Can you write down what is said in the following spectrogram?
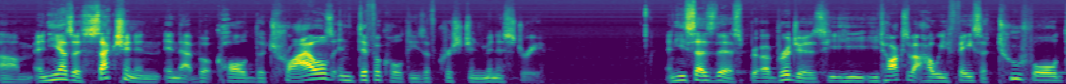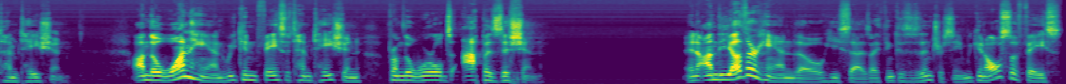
Um, and he has a section in, in that book called The Trials and Difficulties of Christian Ministry. And he says this uh, Bridges, he, he, he talks about how we face a twofold temptation. On the one hand, we can face a temptation from the world's opposition. And on the other hand, though, he says, I think this is interesting, we can also face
